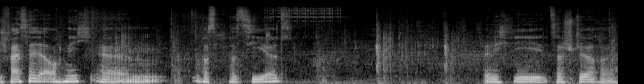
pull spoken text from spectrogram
Ich weiß halt auch nicht, ähm, was passiert, wenn ich die zerstöre.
